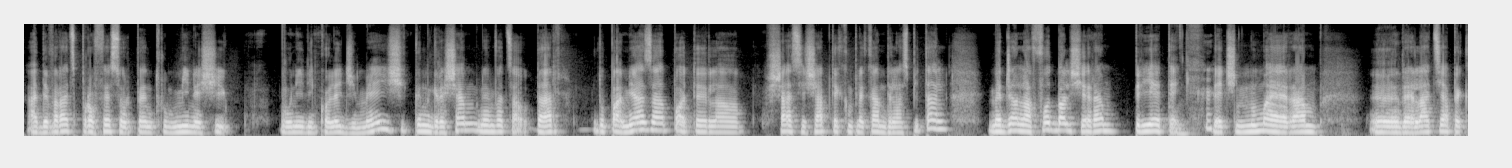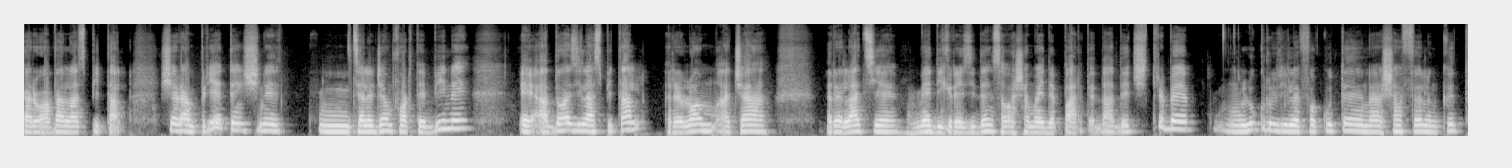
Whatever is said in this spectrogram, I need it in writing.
adevărați profesori pentru mine și unii din colegii mei și când greșeam ne învățau. Dar după amiaza, poate la 6-7 când plecam de la spital, mergeam la fotbal și eram prieteni. Deci nu mai eram în relația pe care o aveam la spital. Și eram prieteni și ne înțelegeam foarte bine. E, a doua zi la spital reluam acea relație medic-rezident sau așa mai departe. Da? Deci trebuie lucrurile făcute în așa fel încât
